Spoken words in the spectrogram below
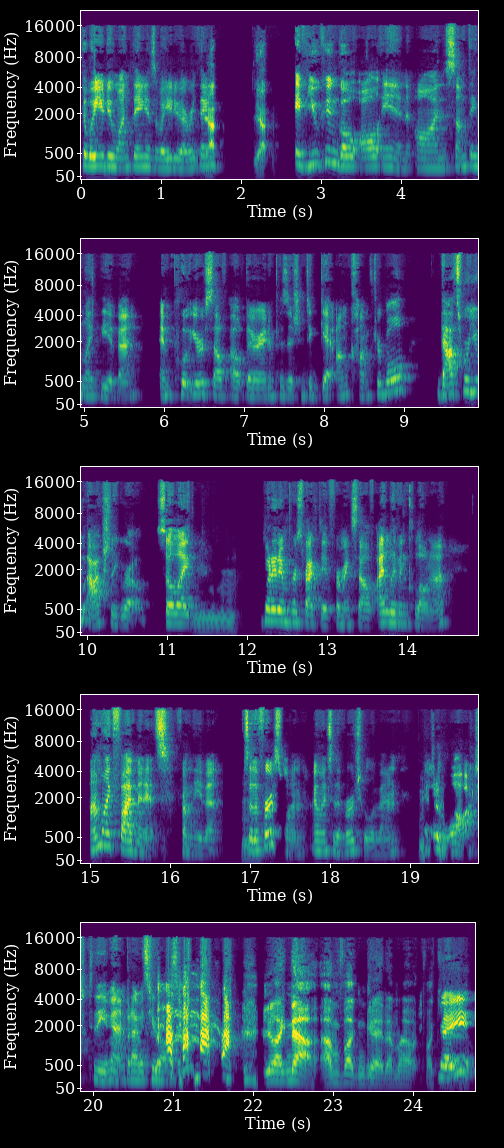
the way you do one thing is the way you do everything. Yep. Yeah. If you can go all in on something like the event and put yourself out there in a position to get uncomfortable, that's where you actually grow. So, like, Mm, put it in perspective for myself. I live in Kelowna. I'm like five minutes from the event. So mm. the first one, I went to the virtual event. I could have walked to the event, but I was here all day, You're like, no, I'm fucking good. I'm out. Fuck you right?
